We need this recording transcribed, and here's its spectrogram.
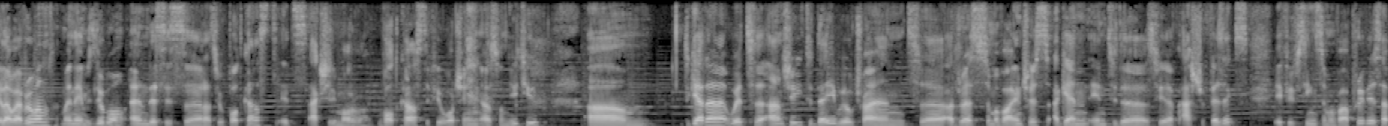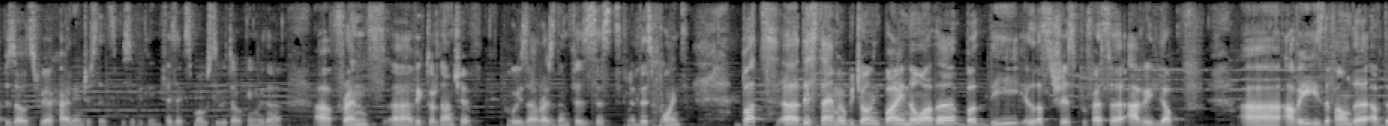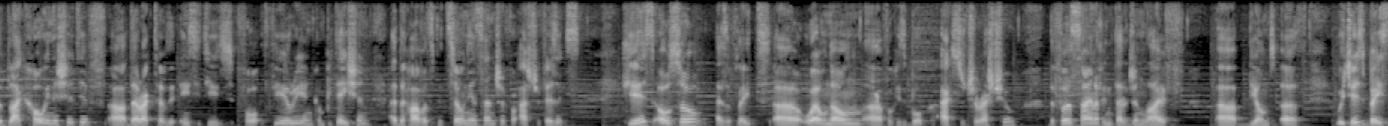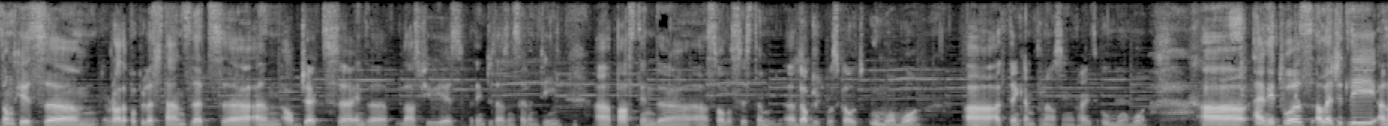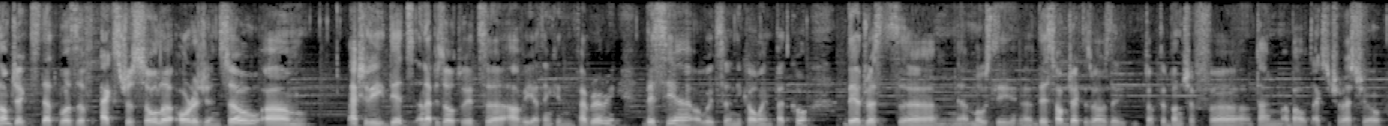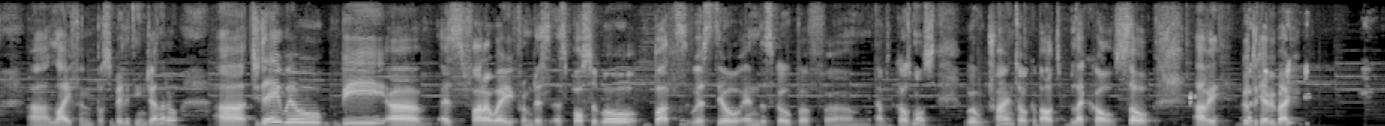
Hello, everyone. My name is Ljubo, and this is uh, Ratio Podcast. It's actually more of a vodcast if you're watching us on YouTube. Um, together with uh, Angie, today we'll try and uh, address some of our interests again into the sphere of astrophysics. If you've seen some of our previous episodes, we are highly interested specifically in physics. Mostly, we're talking with a, a friend, uh, Viktor Danchev, who is a resident physicist at this point. But uh, this time we'll be joined by no other but the illustrious Professor Avi Loeb. Uh, Avi is the founder of the Black Hole Initiative, uh, director of the Institute for Theory and Computation at the Harvard Smithsonian Center for Astrophysics. He is also, as of late, uh, well known uh, for his book Extraterrestrial, the first sign of intelligent life uh, beyond Earth which is based on his um, rather popular stance that uh, an object uh, in the last few years, I think 2017, uh, passed in the uh, solar system. Uh, the object was called Oumuamua. Uh, I think I'm pronouncing it right, Oumuamua. and it was allegedly an object that was of extrasolar origin. So, um, actually did an episode with Avi, I think in February, this year with uh, and Petko. They addressed uh, mostly uh, this object as well as they talked a bunch of uh, time about extraterrestrial uh, life and possibility in general. Uh, today we'll be as far away from this as possible, but we're still in the scope of, um, of the cosmos. We'll try and talk about black holes. So, Avi, good to have you back.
